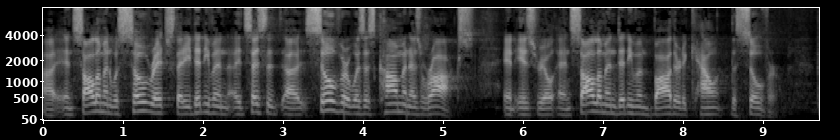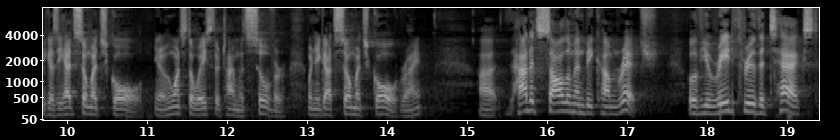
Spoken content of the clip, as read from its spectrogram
Uh, and Solomon was so rich that he didn't even, it says that uh, silver was as common as rocks in Israel, and Solomon didn't even bother to count the silver because he had so much gold. You know, who wants to waste their time with silver when you got so much gold, right? Uh, how did Solomon become rich? Well, if you read through the text,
